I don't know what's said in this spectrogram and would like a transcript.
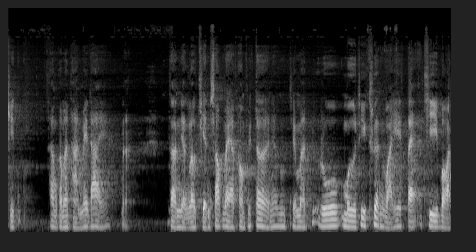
คิดทำกรรมฐานไม่ได้นะตอนอย่างเราเขียนซอฟต์แวร์คอมพิวเตอร์เนี่ยจะมารู้มือที่เคลื่อนไหว แตะคีย์บอร์ด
